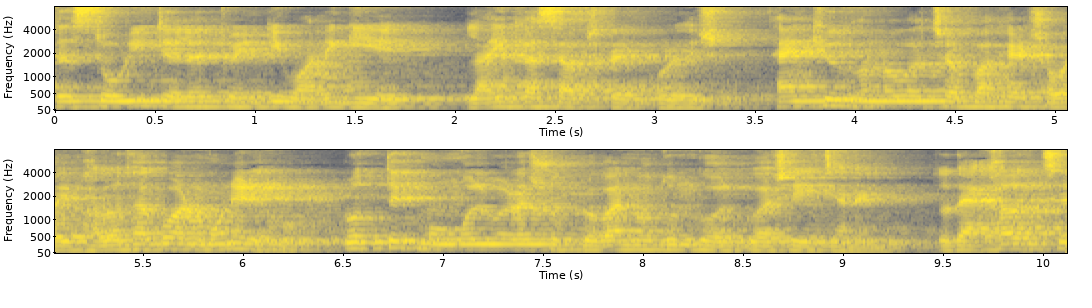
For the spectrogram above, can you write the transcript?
the storyteller twenty ওয়ানে গিয়ে লাইক আর সাবস্ক্রাইব করে এসো। থ্যাংক ইউ ধন্যবাদ চব্বাখের সবাই ভালো থাকো আর মনে রেখো, প্রত্যেক মঙ্গলবার আর শুক্রবার নতুন গল্প আসে এই চ্যানেলে তো দেখা হচ্ছে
